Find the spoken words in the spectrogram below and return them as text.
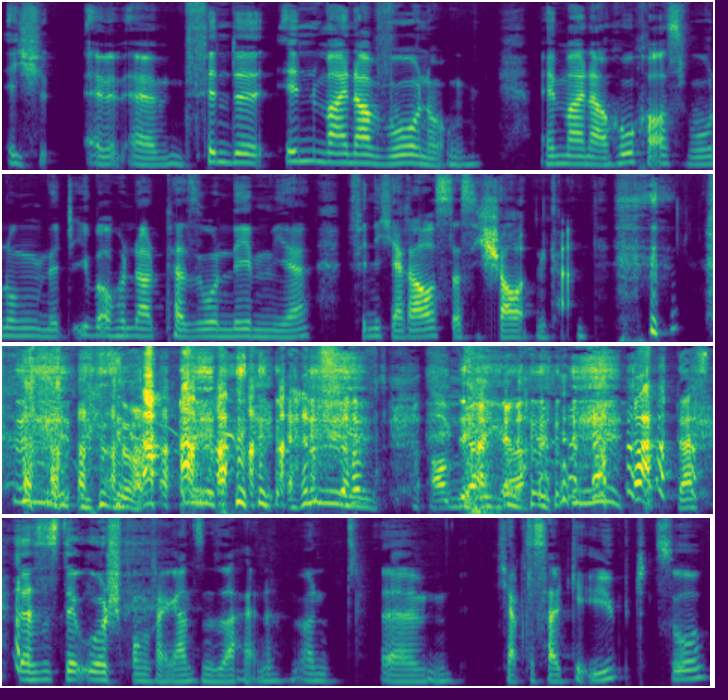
ich äh, ähm, finde in meiner Wohnung, in meiner Hochhauswohnung mit über 100 Personen neben mir, finde ich heraus, dass ich schauten kann. so. Ernsthaft? Oh, mega. das, das ist der Ursprung der ganzen Sache. Ne? Und ähm, ich habe das halt geübt, so.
